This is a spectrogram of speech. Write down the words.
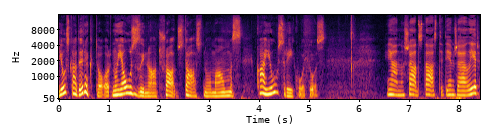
Jūs kā direktori, nu, ja uzzinātu šādu stāstu no mammas, kā jūs rīkotos? Jā, nu šādi stāsti diemžēl ir.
